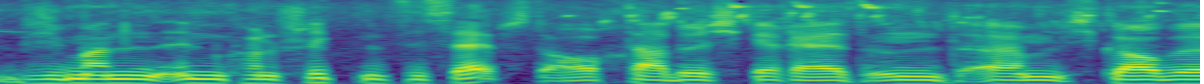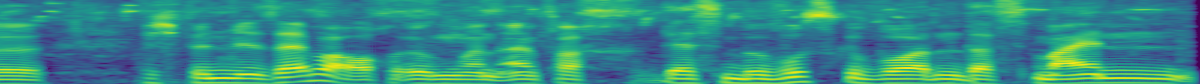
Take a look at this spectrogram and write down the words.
wie man in Konflikt mit sich selbst auch dadurch gerät. Und ähm, ich glaube, ich bin mir selber auch irgendwann einfach dessen bewusst geworden, dass meine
